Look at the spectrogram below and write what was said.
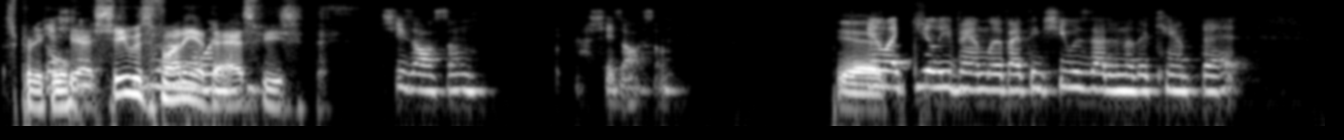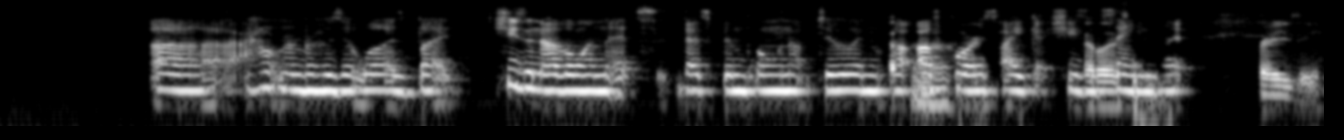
It's pretty cool. Yeah, she was funny at the ESPYS. She's awesome. She's awesome. Yeah. And like Hailey Van Lith, I think she was at another camp that uh I don't remember whose it was, but she's another one that's that's been blown up too. And uh, of course, like she's insane, but crazy.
